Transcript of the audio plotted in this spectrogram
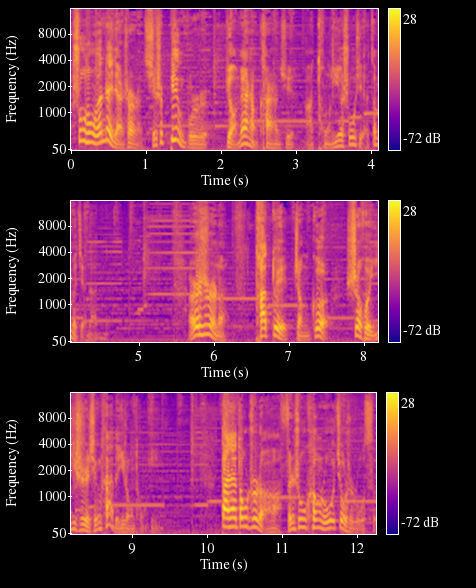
书同文这件事儿呢，其实并不是表面上看上去啊统一书写这么简单的，而是呢，他对整个社会意识形态的一种统一。大家都知道啊，焚书坑儒就是如此。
